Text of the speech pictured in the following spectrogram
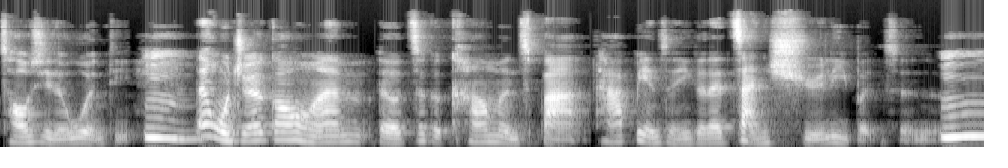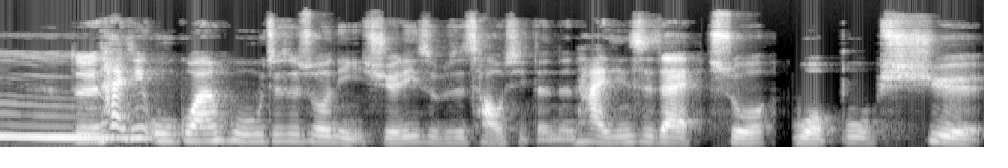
抄袭的问题，嗯，但我觉得高虹安的这个 comments 把它变成一个在战学历本身了，嗯。对，他已经无关乎，就是说你学历是不是抄袭等等，他已经是在说我不屑，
